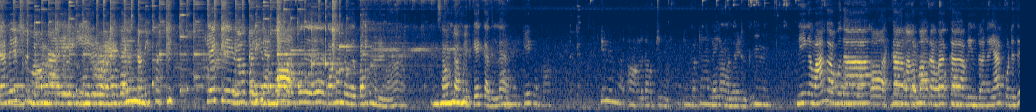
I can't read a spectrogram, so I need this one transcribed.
ரமேஷ் மாமனாரே ஹீரோ கேக்கு நம்ம படிக்கிறதுக்கு வரும்போது கமெண்ட் படிக்க முடியுமா? சவுண்ட் அவங்களுக்கு கேட்காதுல்ல? கேக்கும்க்கா இல்ல இல்ல. ஆ அவ்வளவுதான் விட்டுருங்க. நீங்க கரெக்டான எல்லாம் வந்துட்டு இருக்கு. நீங்க வாங்க அமுதா அக்கா, நலமா பிரபாகா பிரபாக்கா. அப்படின்றாங்க. யார் போட்டது?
